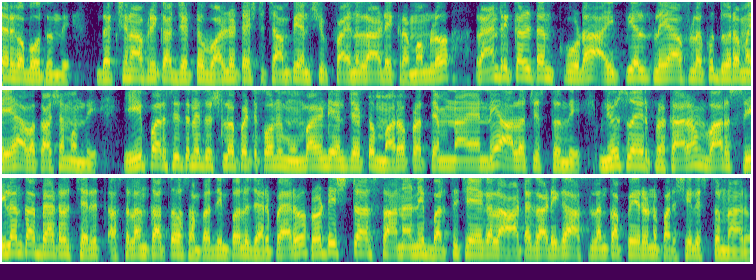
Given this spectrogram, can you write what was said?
జరగబోతుంది. దక్షిణాఫ్రికా జట్టు వరల్డ్ టెస్ట్ ఛాంపియన్షిప్ ఫైనల్ ఆడే క్రమంలో ర్యాన్ రికల్టన్ కూడా ఐపీఎల్ ప్లే ఆఫ్లకు దూరమయ్యే అవకాశం ఉంది. ఈ పరిస్థితిని దృష్టిలో పెట్టుకొని ముంబై ఇండియన్స్ జట్టు మరో ప్రత్యామ్నాయాన్ని ఆలోచిస్తుంది. న్యూస్ వైర్ ప్రకారం వారు శ్రీలంక బ్యాటర్ చరిత్ అసలంకతో సంప్రదింపులు జరిపారు. ప్రోటీస్ స్థానాన్ని భర్తీ చేయగల ఆటగాడిగా అసలంక పేరు పేరును పరిశీలిస్తున్నారు.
